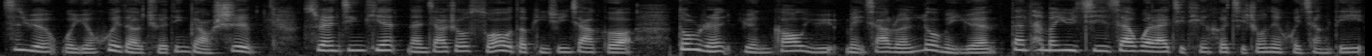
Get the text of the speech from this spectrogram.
资源委员会的决定表示，虽然今天南加州所有的平均价格都仍远高于每加仑六美元，但他们预计在未来几天和几周内会降低。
